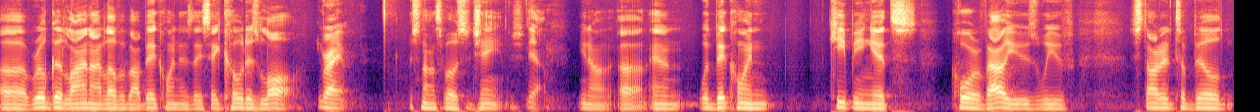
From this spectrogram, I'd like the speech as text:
a real good line I love about Bitcoin is they say code is law. Right. It's not supposed to change. Yeah. You know, uh, and with Bitcoin keeping its core values, we've started to build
